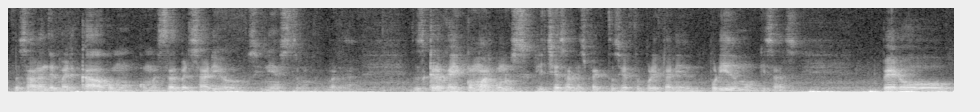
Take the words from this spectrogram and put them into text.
Entonces hablan del mercado como, como este adversario siniestro, ¿verdad? Entonces creo que hay como algunos clichés al respecto, cierto puritanismo, purismo quizás, pero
